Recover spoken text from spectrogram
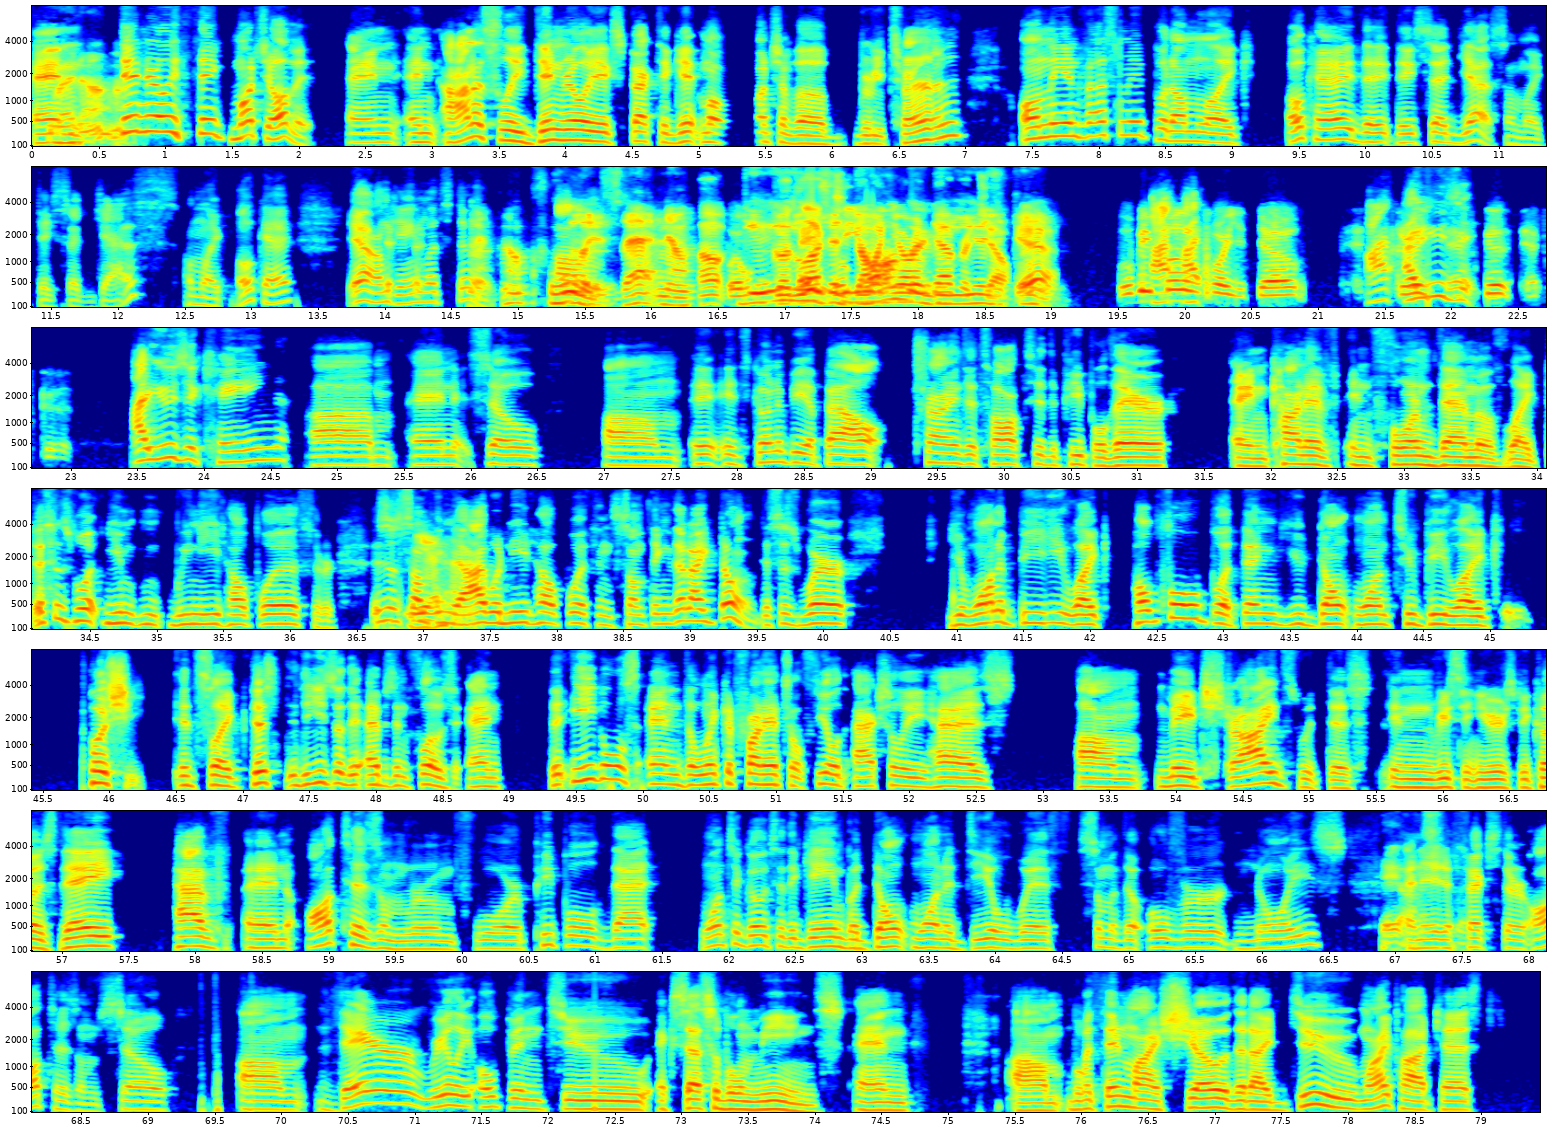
And Right didn't really think much of it. And and honestly, didn't really expect to get much of a return on the investment. But I'm like, okay, they, they said yes. I'm like, they said yes. I'm like, okay. Yeah, I'm game. Let's do it. How cool Um, is that? Now, Oh, Well, do you good luck a to you and dog your or do you endeavor, Joe. Yeah. We'll be pulling I- for you, Joe. I, I use That's it. good. That's good. I use a cane. Um, and so um, it, it's going to be about trying to talk to the people there and kind of inform them of like this is what you we need help with, or this is something that I would need help with, and something that I don't. This is where you want to be like helpful, but then you don't want to be like pushy. It's like this, these are the ebbs and flows. And the Eagles and the Lincoln Financial Field actually has um made strides with this in recent years because they have an autism room for people that want to go to the game but don't want to deal with some of the over noise Chaos. and it Yeah. affects their autism. So um they're really open to accessible means and um within my show that I do, my podcast,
